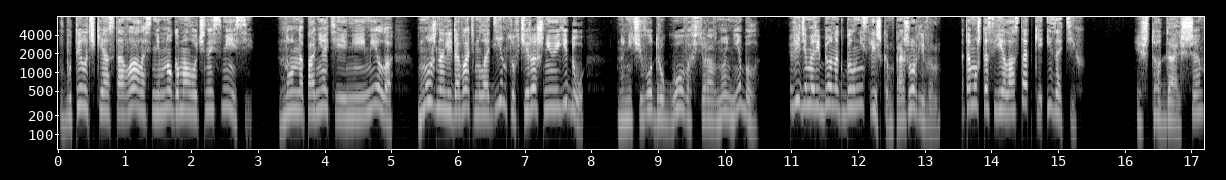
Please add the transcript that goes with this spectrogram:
В бутылочке оставалось немного молочной смеси. но на понятия не имела, можно ли давать младенцу вчерашнюю еду, но ничего другого все равно не было. Видимо, ребенок был не слишком прожорливым, потому что съел остатки и затих. И что дальше?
